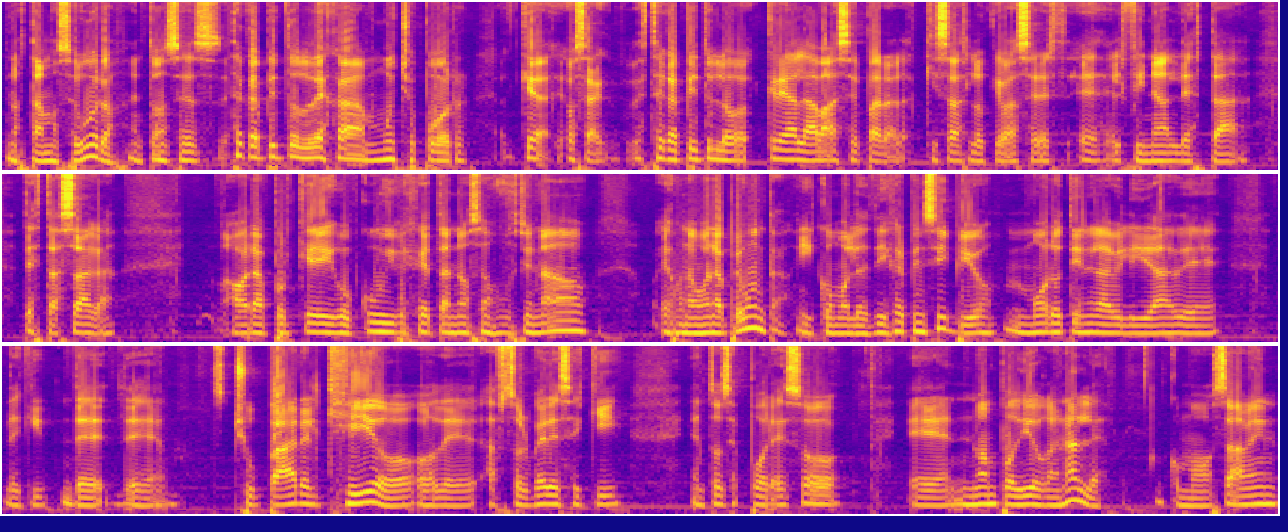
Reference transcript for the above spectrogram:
no estamos seguros. Entonces, este capítulo deja mucho por. o sea, este capítulo crea la base para quizás lo que va a ser el final de esta, de esta saga. Ahora, ¿por qué Goku y Vegeta no se han fusionado? Es una buena pregunta. Y como les dije al principio, Moro tiene la habilidad de, de, chupar el ki o, de absorber ese ki. Entonces, por eso eh, no han podido ganarle. Como saben,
